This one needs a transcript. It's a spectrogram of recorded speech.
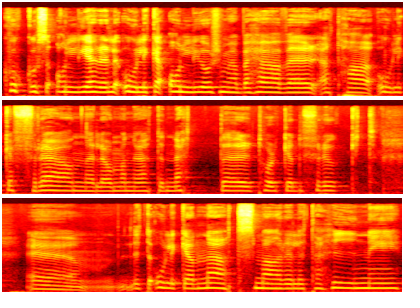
kokosoljor eller olika oljor som jag behöver. Att ha olika frön eller om man nu äter nötter, torkad frukt. Eh, lite olika nötsmör eller tahini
